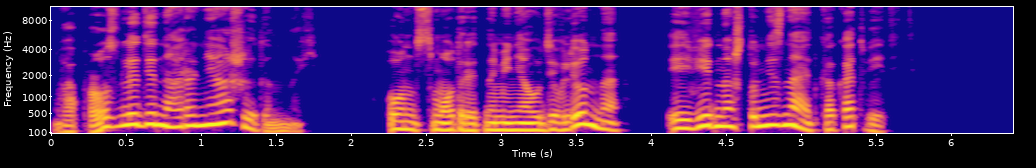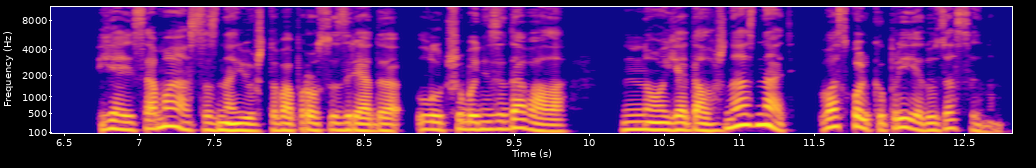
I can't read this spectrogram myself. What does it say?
Вопрос для Динара неожиданный. Он смотрит на меня удивленно, и видно, что не знает, как ответить. Я и сама осознаю, что вопрос из ряда лучше бы не задавала, но я должна знать, во сколько приеду за сыном.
